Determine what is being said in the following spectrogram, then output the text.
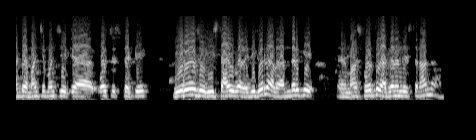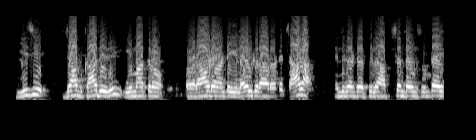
అంటే మంచి మంచి కోచెస్ పెట్టి ఈ రోజు ఈ స్థాయికి వాళ్ళు ఎదిగారు. వాళ్ళందరికీ నేను మనస్ఫూర్తిగా అభినందిస్తున్నాను. ఈజీ జాబ్ కాదు ఇది. ఈ మాత్రం రావడం అంటే ఈ లెవెల్కి రావడం అంటే చాలా. ఎందుకంటే పిల్లలు అప్స్ అండ్ డౌన్స్ ఉంటాయి.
